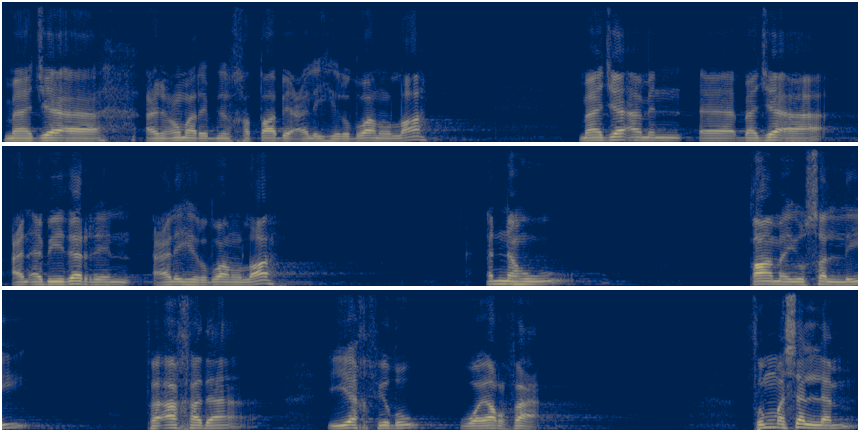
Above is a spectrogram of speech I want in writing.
ما جاء عن عمر بن الخطاب عليه رضوان الله ما جاء من آه، ما جاء عن أبي ذر عليه رضوان الله أنه قام يصلي فأخذ يخفض ويرفع ثم سلم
